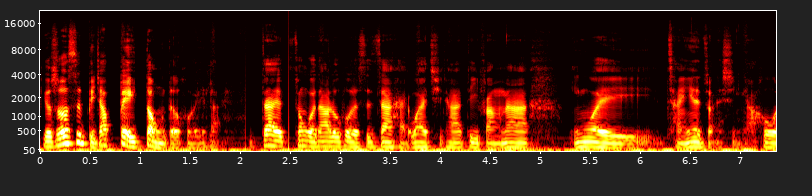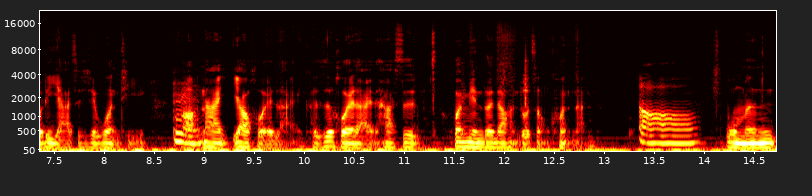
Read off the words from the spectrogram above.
有时候是比较被动的回来。在中国大陆或者是在海外其他地方，那因为产业转型啊、获利啊这些问题，哦，那要回来，可是回来他是会面对到很多这种困难的。哦，我们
